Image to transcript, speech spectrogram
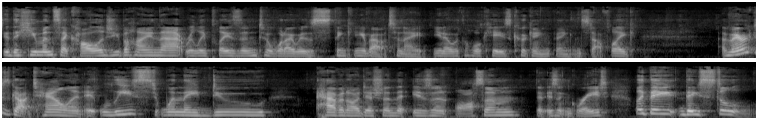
the human psychology behind that really plays into what I was thinking about tonight, you know, with the whole Kay's cooking thing and stuff. Like America's Got Talent, at least when they do have an audition that isn't awesome that isn't great like they they still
